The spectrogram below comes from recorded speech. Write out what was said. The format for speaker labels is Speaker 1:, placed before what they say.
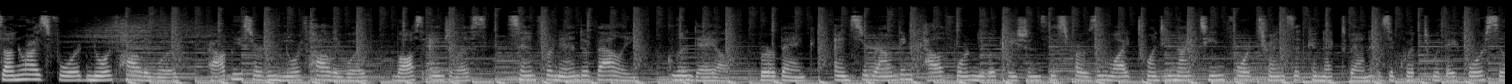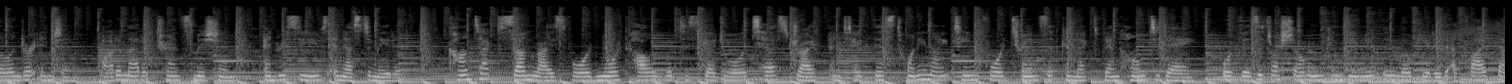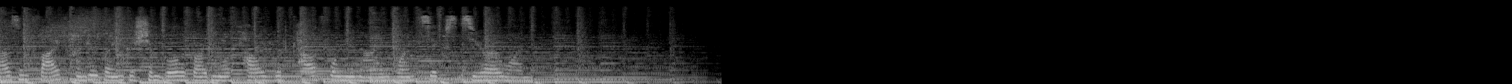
Speaker 1: Sunrise Ford North Hollywood, proudly serving North Hollywood, Los Angeles, San Fernando Valley, Glendale, Burbank, and surrounding California locations. This frozen white 2019 Ford Transit Connect van is equipped with a four cylinder engine, automatic transmission, and receives an estimated Contact Sunrise Ford North Hollywood to schedule a test drive and take this 2019 Ford Transit Connect van home today, or visit our showroom conveniently located at 5500 Lankershim Boulevard, North Hollywood, California 91601.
